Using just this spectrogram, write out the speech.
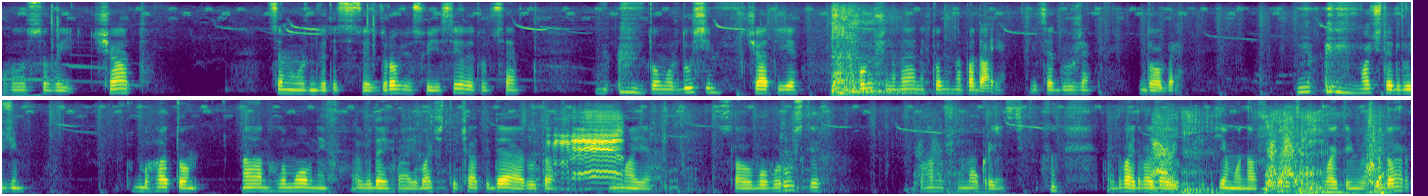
голосовий чат. Це ми можемо дивитися своє здоров'я, свої сили, тут все. В тому ж дусі чат є. Поки що на мене ніхто не нападає. І це дуже добре. Бачите, друзі, тут багато англомовних людей грає. Бачите, чат іде, а тут немає, слава Богу, русських. Погано, що немає українських. Так, давай, давай, давай, п'ємо нашу речку, давайте їм удар.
